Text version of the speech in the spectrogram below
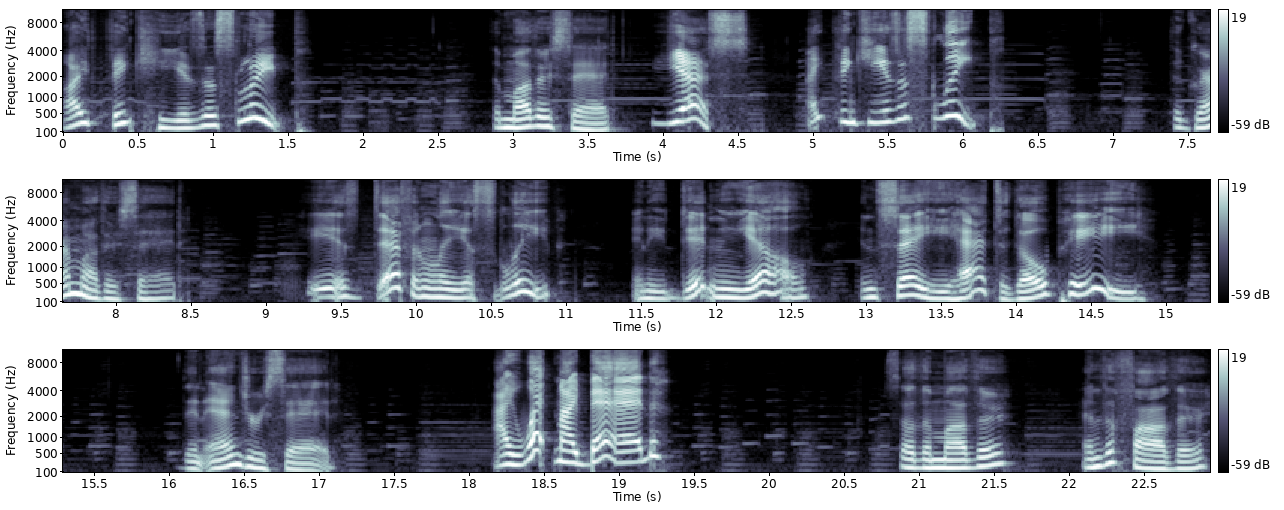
I think he is asleep. The mother said, Yes, I think he is asleep. The grandmother said, He is definitely asleep, and he didn't yell and say he had to go pee. Then Andrew said, I wet my bed. So the mother and the father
